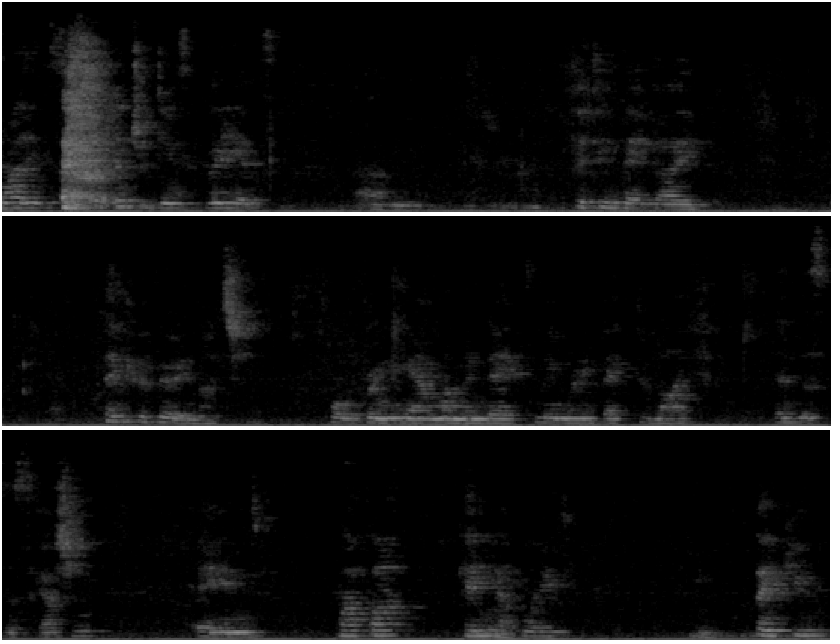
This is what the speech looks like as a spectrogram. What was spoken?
my sister introduced me, it's um, fitting that I thank her very much for bringing our mum and dad's memory back to life in this discussion. And Papa, can Kenya Boy, thank you.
